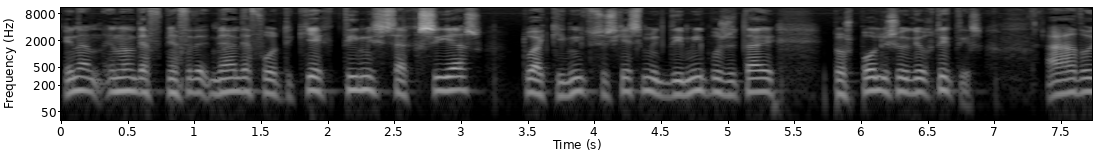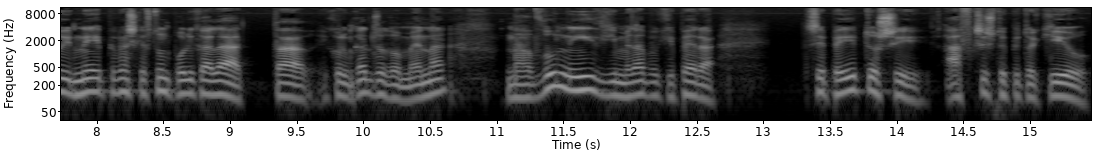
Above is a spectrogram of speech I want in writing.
έναν, έναν, διαφ- μια, φε- μια διαφορετική εκτίμηση της αξίας του ακινήτου σε σχέση με την τιμή που ζητάει προς πώληση ο ιδιοκτήτης. Άρα εδώ οι νέοι πρέπει να σκεφτούν πολύ καλά τα οικονομικά τους δεδομένα, να δουν οι ίδιοι μετά από εκεί πέρα σε περίπτωση αύξησης του επιτοκίου,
